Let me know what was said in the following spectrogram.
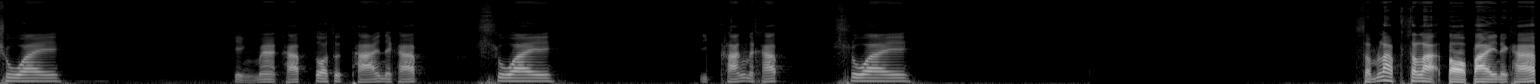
ช่วย เก่งมากครับ ตัวสุดท้ายนะครับ ช่วย อีกครั้งนะครับ ช่วยสำหรับสระต่อไปนะครับ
